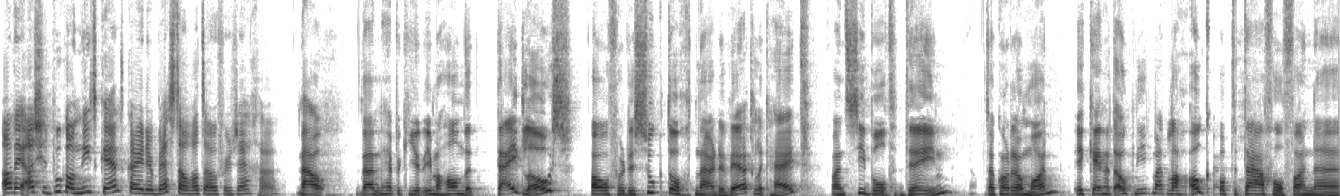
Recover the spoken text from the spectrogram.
alleen als je het boek al niet kent, kan je er best al wat over zeggen. Nou, dan heb ik hier in mijn handen Tijdloos over de zoektocht naar de werkelijkheid van Siebold Deen. Dat is ook een roman. Ik ken het ook niet, maar het lag ook op de tafel van eh,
